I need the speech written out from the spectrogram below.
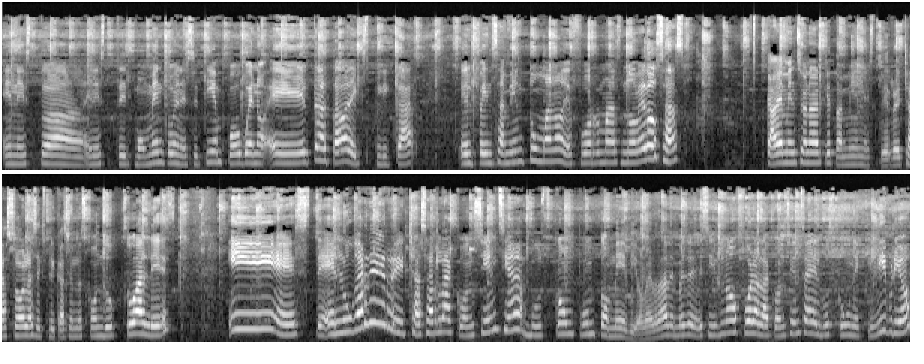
en, esta, en este momento, en ese tiempo? Bueno, él trataba de explicar el pensamiento humano de formas novedosas. Cabe mencionar que también este, rechazó las explicaciones conductuales y este, en lugar de rechazar la conciencia, buscó un punto medio, ¿verdad? En vez de decir no fuera la conciencia, él buscó un equilibrio.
